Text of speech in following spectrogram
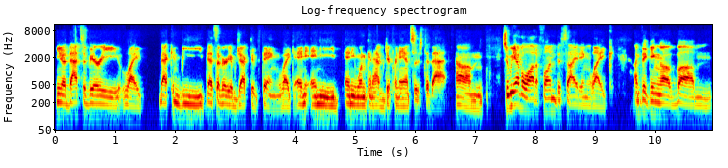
you know, that's a very like that can be that's a very objective thing. Like any any anyone can have different answers to that. Um, so we have a lot of fun deciding. Like I'm thinking of um,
